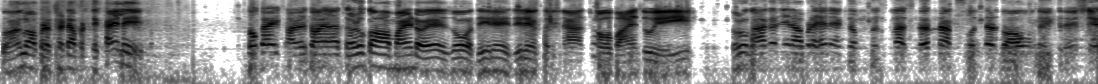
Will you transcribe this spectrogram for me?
તો હાલો, આપણે ફટાફટ ખાઈ લઈએ. તો કઈ હવે તો અહીંયા તડકો માંડો હે જો, ધીરે ધીરે કરીને આ જો, બાંધ્યું એ થોડુંક આગળ જઈને આપણે હે ને એકદમ ફર્સ્ટ ક્લાસ કરી નાખશું. અત્યારે તો આવું કંઈક રહેશે.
